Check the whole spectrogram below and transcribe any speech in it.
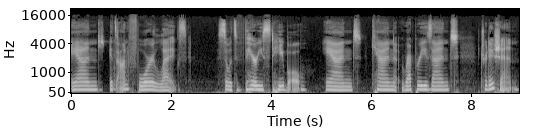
and it's on four legs. So it's very stable and can represent tradition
